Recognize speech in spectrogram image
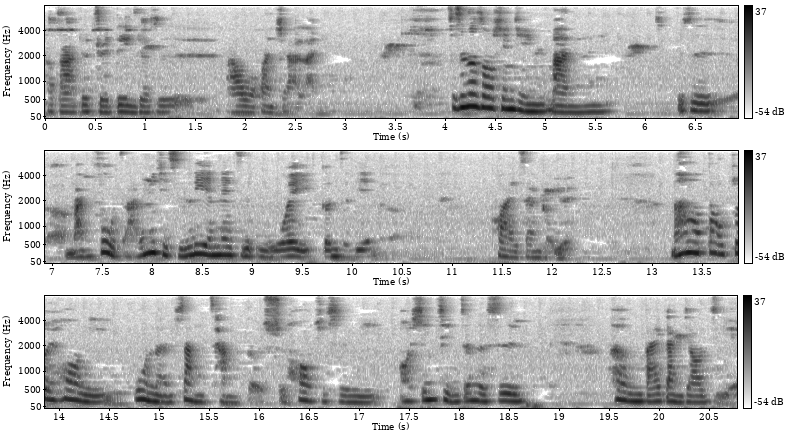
好吧，就决定就是把我换下来。其实那时候心情蛮，就是呃蛮复杂，因为其实练那支舞我也跟着练了快三个月，然后到最后你不能上场的时候，其实你哦心情真的是很百感交集。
